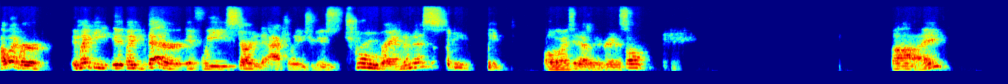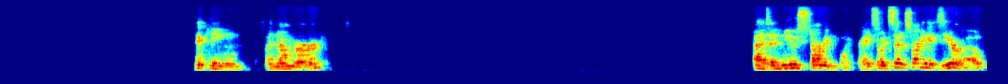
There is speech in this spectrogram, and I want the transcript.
However, it might be, it might be better if we started to actually introduce true randomness. Although I say that with a grain of salt. By. Picking a number. As a new starting point, right? So instead of starting at zero.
